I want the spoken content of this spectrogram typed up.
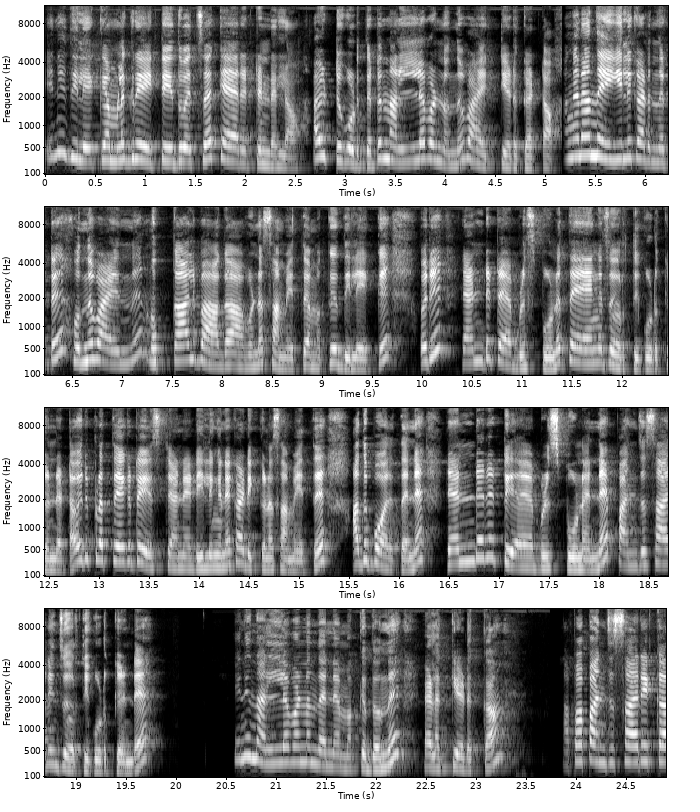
ഇനി ഇതിലേക്ക് നമ്മൾ ഗ്രേറ്റ് ചെയ്ത് വെച്ച ക്യാരറ്റ് ഉണ്ടല്ലോ അത് ഇട്ട് കൊടുത്തിട്ട് നല്ലവണ്ണം ഒന്ന് വഴറ്റിയെടുക്കുക കേട്ടോ അങ്ങനെ ആ നെയ്യിൽ കടന്നിട്ട് ഒന്ന് വഴന്ന് മുക്കാൽ ഭാഗം ആവുന്ന സമയത്ത് നമുക്ക് ഇതിലേക്ക് ഒരു രണ്ട് ടേബിൾ സ്പൂൺ തേങ്ങ ചേർത്തി കൊടുക്കുന്നുണ്ട് കേട്ടോ ഒരു പ്രത്യേക ടേസ്റ്റാണ് ഇടയിൽ ഇങ്ങനെ കടിക്കുന്ന സമയത്ത്. അതുപോലെ തന്നെ രണ്ടര ടേബിൾ സ്പൂൺ തന്നെ പഞ്ചസാരയും ചേർത്തി കൊടുക്കുന്നുണ്ട് ഇനി നല്ലവണ്ണം തന്നെ നമുക്കിതൊന്ന് ഇളക്കിയെടുക്കാം. അപ്പോൾ പഞ്ചസാരയൊക്കെ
